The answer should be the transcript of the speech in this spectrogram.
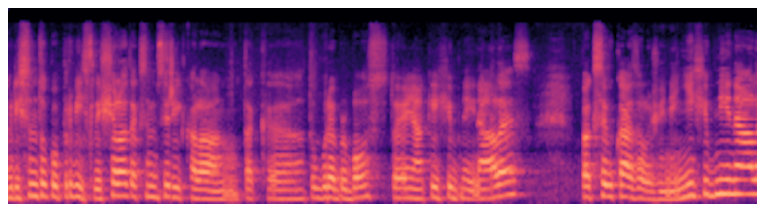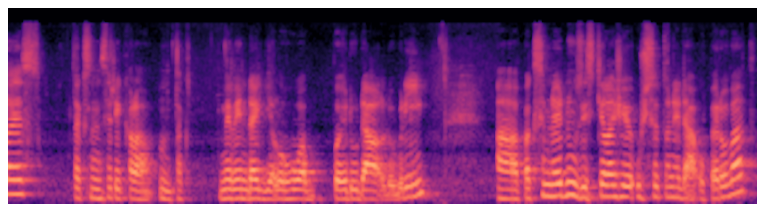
Když jsem to poprvé slyšela, tak jsem si říkala, no tak eh, to bude blbost, to je nějaký chybný nález. Pak se ukázalo, že není chybný nález, tak jsem si říkala, hm, tak mi vyndají dělohu a pojedu dál, dobrý. A pak jsem najednou zjistila, že už se to nedá operovat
